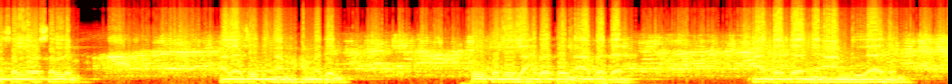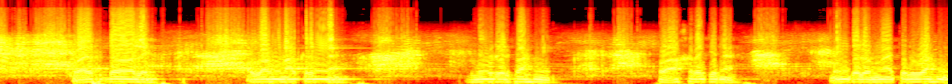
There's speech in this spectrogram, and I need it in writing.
صل وسلم على سيدنا محمد في كل لحظة أبدا عدد نعم الله وإفضاله اللهم أكرمنا بنور الفهم وأخرجنا من ظلمات الوهم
